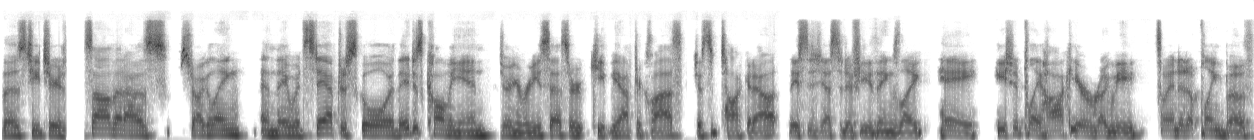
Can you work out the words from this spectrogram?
Those teachers saw that I was struggling and they would stay after school or they just call me in during recess or keep me after class just to talk it out. They suggested a few things like, hey, he should play hockey or rugby. So I ended up playing both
